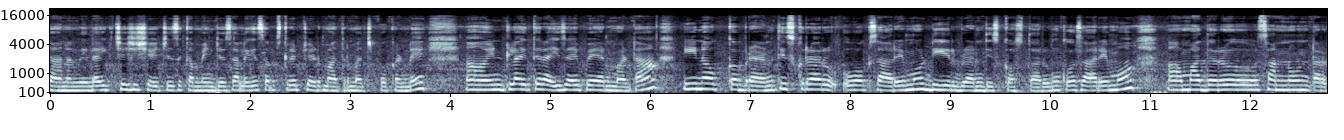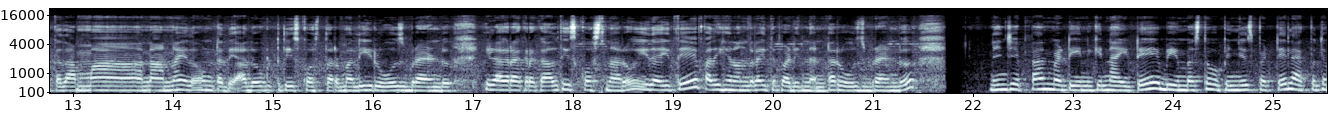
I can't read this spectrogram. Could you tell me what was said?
ఛానల్ని లైక్ చేసి షేర్ చేసి కమెంట్ చేసి అలాగే సబ్స్క్రైబ్ చేయడం మాత్రం మర్చిపోకండి. ఇంట్లో అయితే రైస్ అయిపోయాయి అనమాట ఈయన ఒక్క బ్రాండ్ తీసుకురారు. ఒకసారేమో డీర్ బ్రాండ్ తీసుకొస్తారు. ఇంకోసారేమో మదర్ సన్ ఉంటారు కదా అమ్మ నాన్న ఏదో ఉంటుంది. అదొకటి తీసుకొస్తారు. మళ్ళీ రోజ్ బ్రాండ్. ఇలాగ రకరకాలు తీసుకొస్తున్నారు. ఇదైతే అయితే పదిహేను వందలు అయితే పడిందంట రోజ్ బ్రాండ్. నేను చెప్పాను బట్ ఈయనకి నైటే బియ్యం బస్తా ఓపెన్ చేసి పెట్టే లేకపోతే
